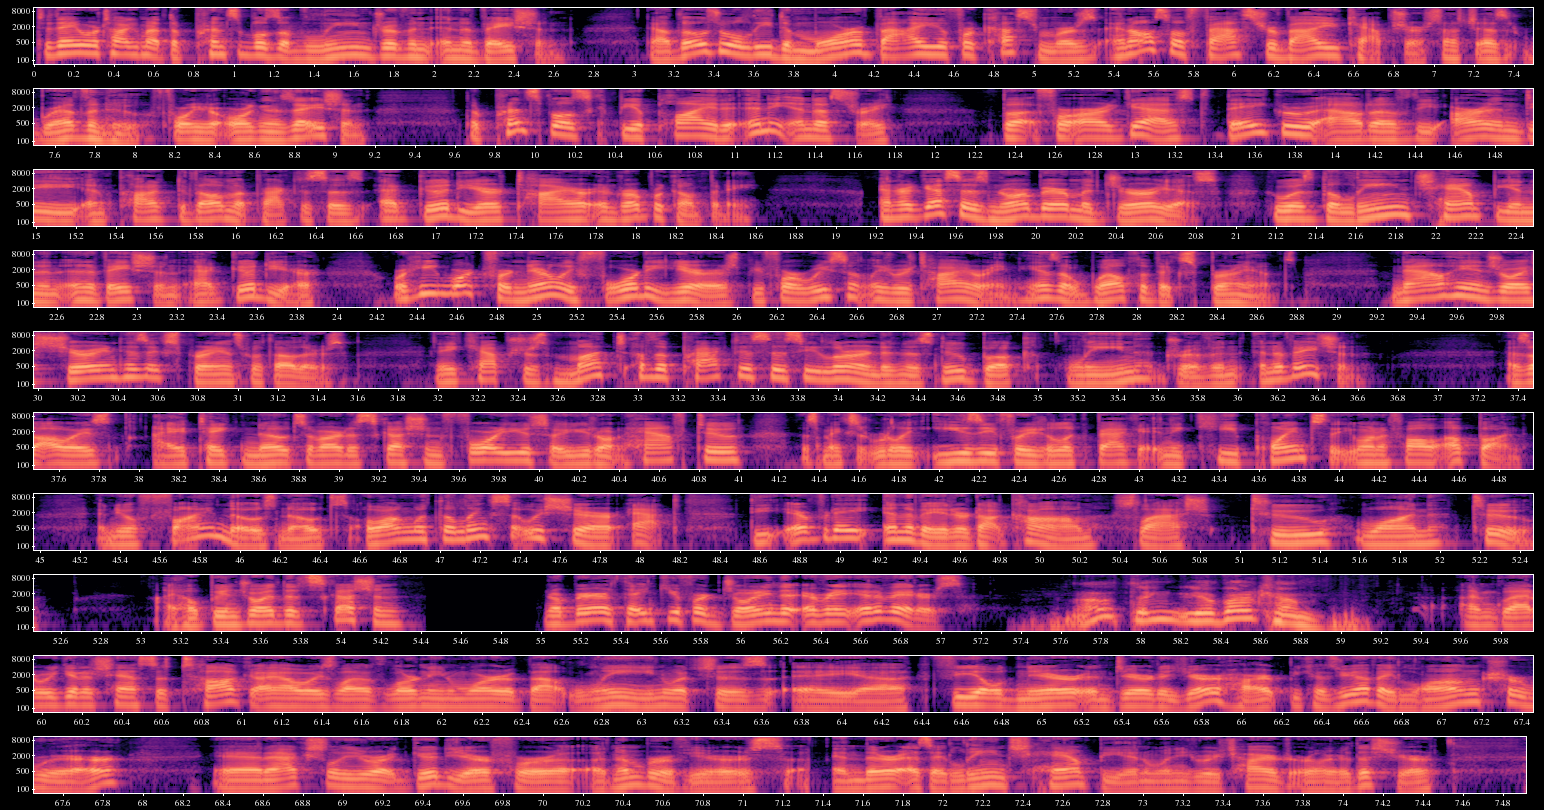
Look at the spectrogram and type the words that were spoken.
Today, we're talking about the principles of lean driven innovation. Now, those will lead to more value for customers and also faster value capture, such as revenue for your organization. The principles can be applied to any industry, but for our guest, they grew out of the R&D and product development practices at Goodyear Tire and Rubber Company. And our guest is Norbert Majerus, who was the lean champion in innovation at Goodyear, where he worked for nearly 40 years before recently retiring. He has a wealth of experience. Now he enjoys sharing his experience with others, and he captures much of the practices he learned in his new book, Lean Driven Innovation. As always, I take notes of our discussion for you so you don't have to. This makes it really easy for you to look back at any key points that you want to follow up on. And you'll find those notes along with the links that we share at theeverydayinnovator.com slash 212. I hope you enjoyed the discussion. Norbert, thank you for joining the Everyday Innovators. Oh, thank you're welcome. I'm glad we get a chance to talk. I always love learning more about lean, which is a uh, field near and dear to your heart because you have a long career. And actually, you were at Goodyear for a, a number of years, and there as a lean champion when you retired earlier this year.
